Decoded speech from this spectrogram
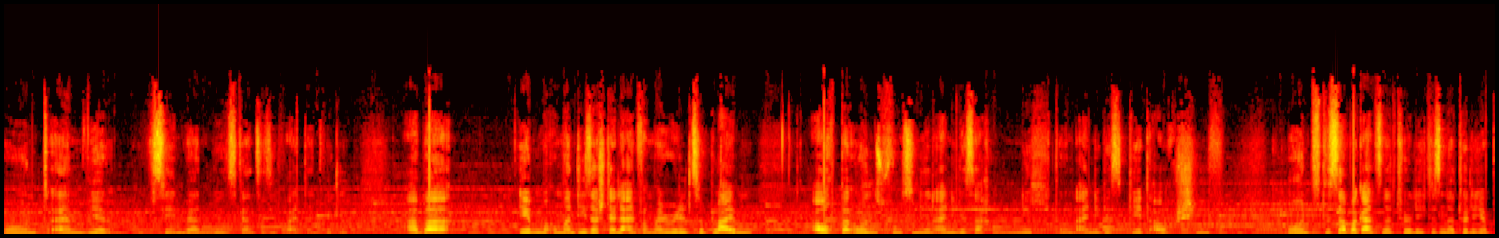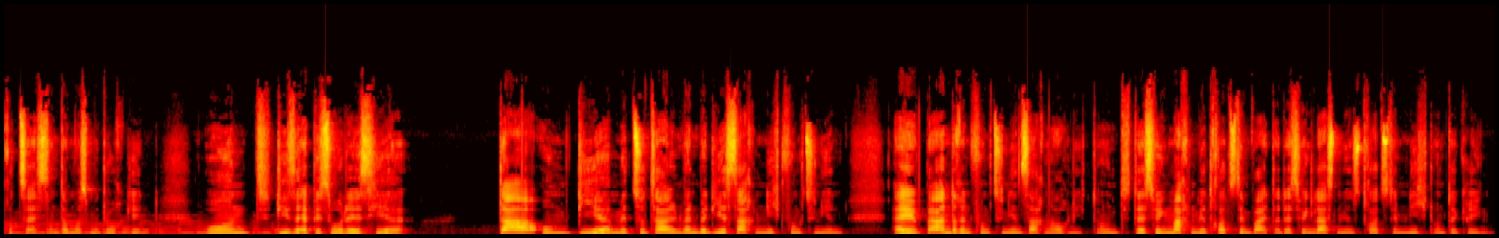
und ähm, wir sehen werden, wie das Ganze sich weiterentwickelt. Aber eben um an dieser Stelle einfach mal real zu bleiben, auch bei uns funktionieren einige Sachen nicht und einiges geht auch schief. Und das ist aber ganz natürlich, das ist ein natürlicher Prozess und da muss man durchgehen. Und diese Episode ist hier da, um dir mitzuteilen, wenn bei dir Sachen nicht funktionieren. Hey, bei anderen funktionieren Sachen auch nicht. Und deswegen machen wir trotzdem weiter. Deswegen lassen wir uns trotzdem nicht unterkriegen.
